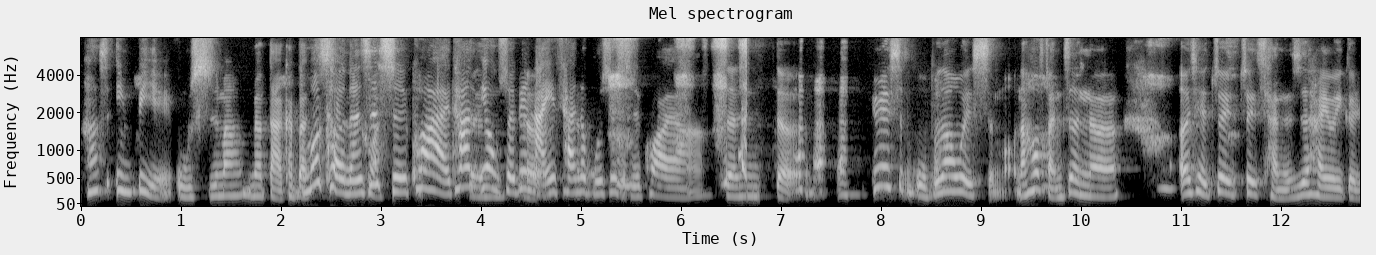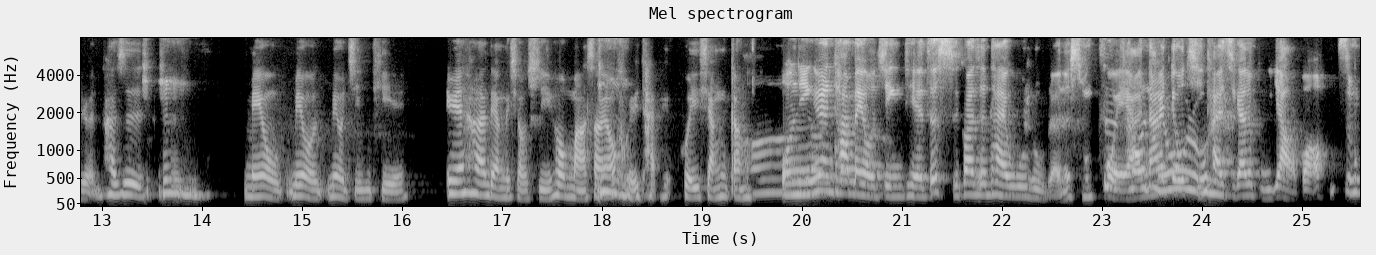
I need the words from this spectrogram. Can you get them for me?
好像是硬币哎，五十吗？没有打开，怎么可能是十块？他用随便哪一餐都不是十块啊！真的，因为是我不知道为什么。然后反正呢，而且最最惨的是还有一个人，他是没有没有没有津贴。因为他两个小时以后马上要回台、嗯、回香港，我宁愿他没有津贴，这十块真太侮辱人了，什么鬼啊？拿来丢乞丐，乞丐都不要，好不好？什么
